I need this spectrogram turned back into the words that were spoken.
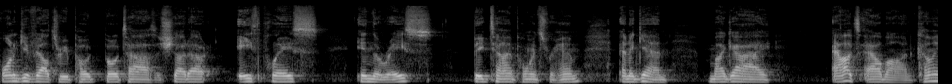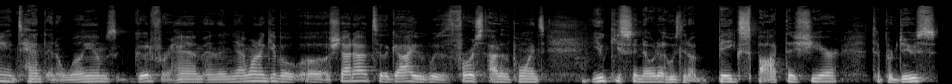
I want to give Valtteri Bottas a shout out. Eighth place in the race, big time points for him. And again, my guy Alex Albon coming in 10th in a Williams, good for him. And then I want to give a, a, shout out to the guy who was first out of the points, Yuki Tsunoda, who's in a big spot this year to produce.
